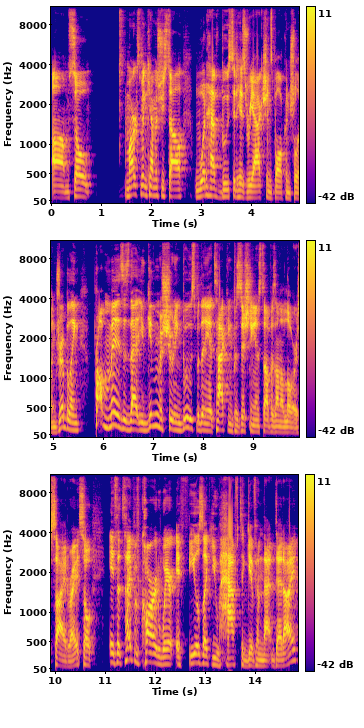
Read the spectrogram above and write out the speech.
Um, so marksman chemistry style would have boosted his reactions, ball control, and dribbling. Problem is, is that you give him a shooting boost, but then the attacking positioning and stuff is on the lower side, right? So it's a type of card where it feels like you have to give him that Deadeye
